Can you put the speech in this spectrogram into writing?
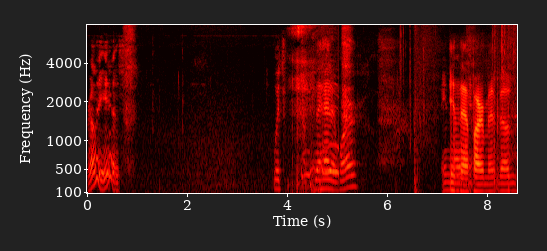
Really is. Which they had it where? In, in the apartment building.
